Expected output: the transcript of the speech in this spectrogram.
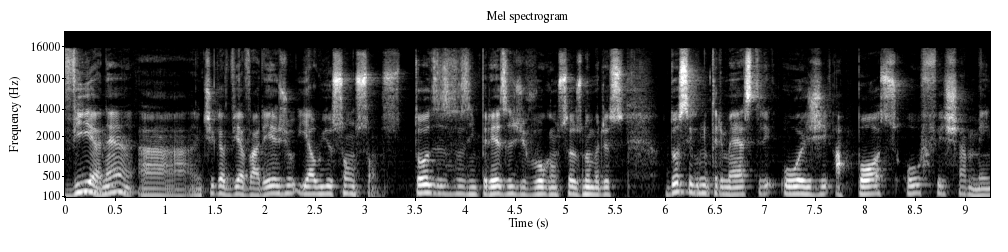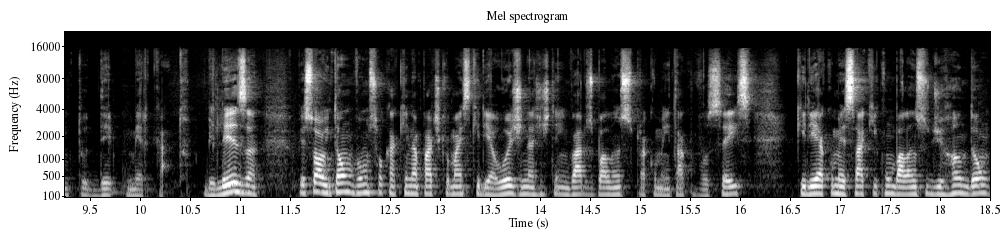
Via, né, a antiga Via Varejo e a Wilson Sons. Todas essas empresas divulgam seus números do segundo trimestre hoje após o fechamento de mercado. Beleza? Pessoal, então vamos focar aqui na parte que eu mais queria hoje, né? A gente tem vários balanços para comentar com vocês. Queria começar aqui com o balanço de Randon,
